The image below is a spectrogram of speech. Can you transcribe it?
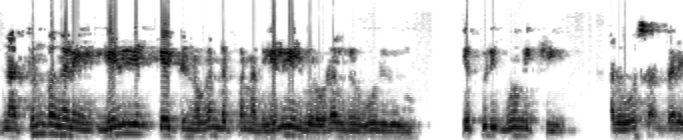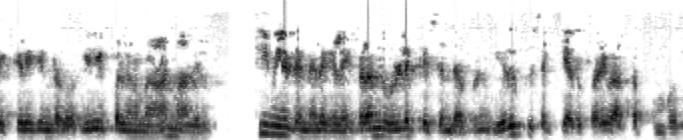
ந- துன்பங்களை எளிதில் கேட்டு நுகர்ந்த பின் அது எளிதில் ஒரு உடல்கள் ஊடுருவும் எப்படி பூமிக்கு அது ஓசாந்தரை கிடைக்கின்றதோ இதே போல நம்ம ஆன்மாவில் தீமையுடைய நிலைகளை பிளந்து உள்ளத்தை சென்ற பின் எதிர்ப்பு சக்தி அது குறைவாக்கப்படும் போது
